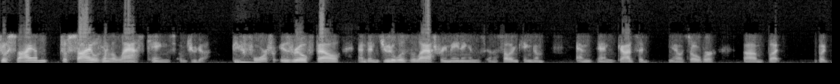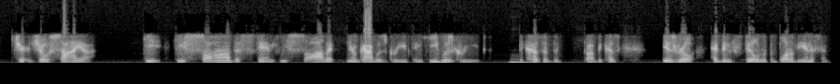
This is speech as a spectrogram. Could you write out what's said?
Josiah Josiah was one of the last kings of Judah before. So Israel fell, and then Judah was the last remaining in the, in the southern kingdom. And and God said, you know, it's over. Um, but but J- Josiah, he he saw the sin. He saw that you know God was grieved, and he was grieved Mm-hmm. because of the uh, because Israel had been filled with the blood of the innocent.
